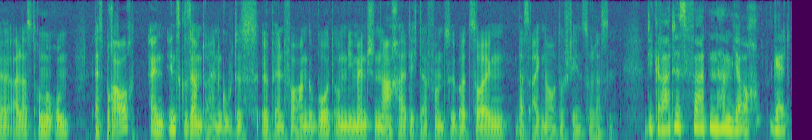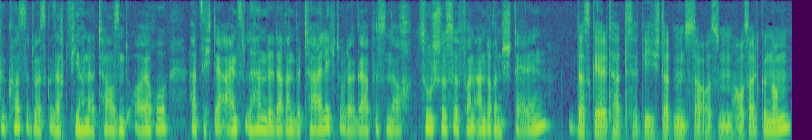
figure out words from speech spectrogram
all das drumherum. Es braucht ein, insgesamt ein gutes ÖPNV-Angebot, um die Menschen nachhaltig davon zu überzeugen, das eigene Auto stehen zu lassen. Die Gratisfahrten haben ja auch Geld gekostet. Du hast gesagt 400.000 Euro. Hat sich der Einzelhandel daran beteiligt oder gab es noch Zuschüsse von anderen Stellen? Das Geld hat die Stadt Münster aus dem Haushalt genommen.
